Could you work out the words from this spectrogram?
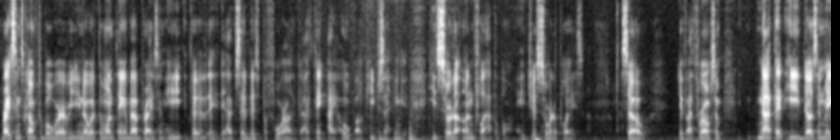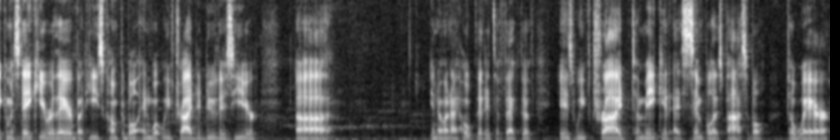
Bryson's comfortable wherever. You know what? The one thing about Bryson, he, the, the I've said this before. I, I think, I hope I'll keep saying it. He's sort of unflappable. He just sort of plays. So, if I throw him some, not that he doesn't make a mistake here or there, but he's comfortable. And what we've tried to do this year, uh, you know, and I hope that it's effective, is we've tried to make it as simple as possible to where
